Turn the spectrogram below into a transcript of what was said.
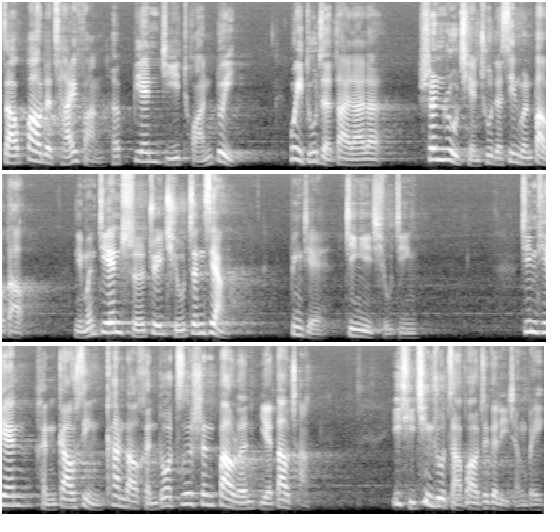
早报的采访和编辑团队，为读者带来了深入浅出的新闻报道。你们坚持追求真相，并且精益求精。今天很高兴看到很多资深报人也到场，一起庆祝早报这个里程碑。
